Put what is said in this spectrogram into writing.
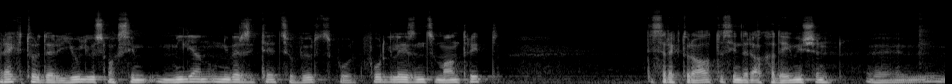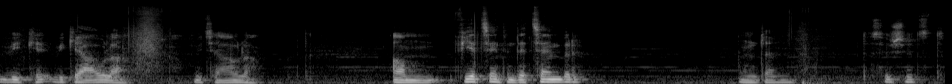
Rektor der Julius-Maximilian-Universität zu Würzburg, vorgelesen zum Antritt des Rektorates in der akademischen äh, Wikeaula, Wikeaula am 14. Dezember. Und ähm, das ist jetzt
